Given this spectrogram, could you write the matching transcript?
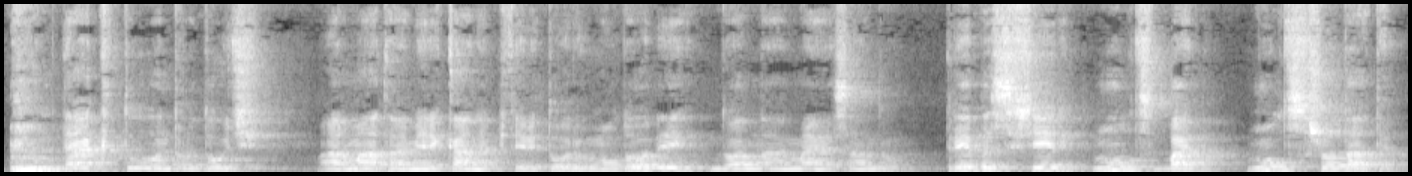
Dacă tu introduci armata americană pe teritoriul Moldovei, doamna Maia Sandu, trebuie să șeri mulți bani, mulți și odată.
